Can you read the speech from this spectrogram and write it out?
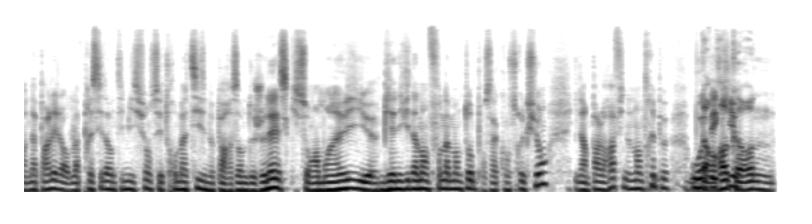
on a parlé lors de la précédente émission, ces traumatismes par exemple de jeunesse, qui sont à mon avis euh, bien évidemment fondamentaux pour sa construction, il en parlera finalement très peu. Ou dans avec, Rock, Around,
